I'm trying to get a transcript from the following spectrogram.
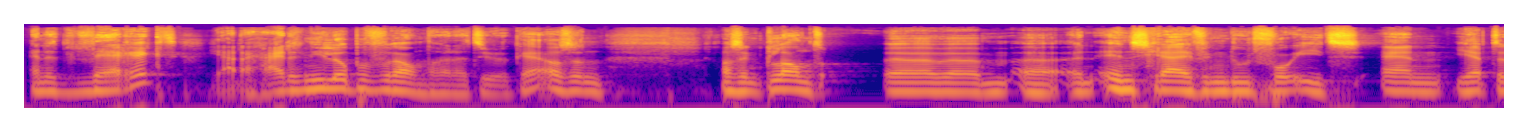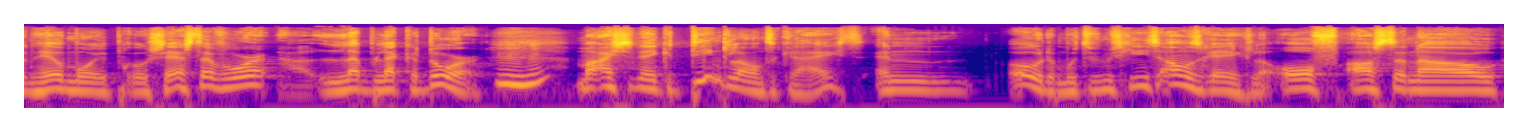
en het werkt, ja dan ga je het niet lopen veranderen natuurlijk. Hè? Als een, als een klant eh, eh, een inschrijving doet voor iets en je hebt een heel mooi proces daarvoor, nou, lep lekker door. Mhm. Maar als je in één keer tien klanten krijgt en oh, dan moeten we misschien iets anders regelen. Of als er nou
